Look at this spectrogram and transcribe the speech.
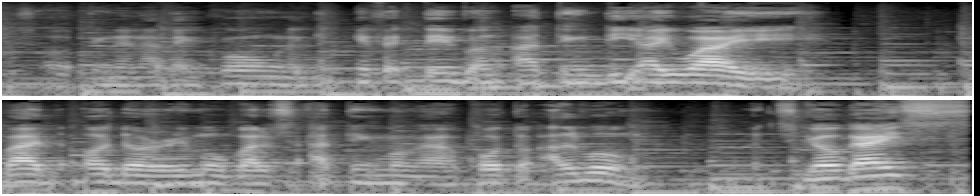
So, tingnan natin kung naging effective ang ating DIY bad odor removal sa ating mga photo album. Let's go guys!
